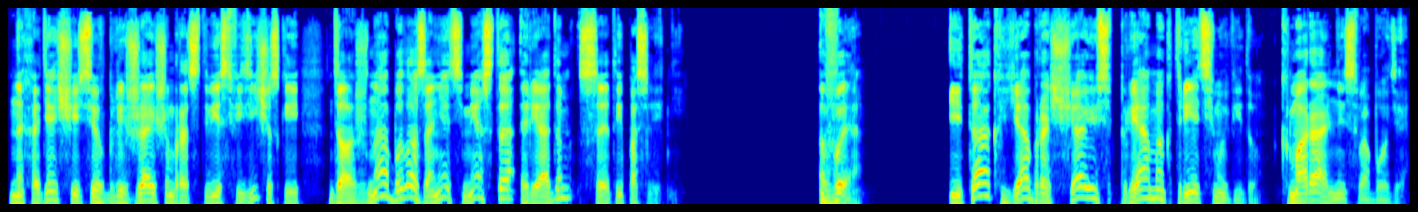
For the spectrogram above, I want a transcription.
находящаяся в ближайшем родстве с физической, должна была занять место рядом с этой последней. В. Итак, я обращаюсь прямо к третьему виду, к моральной свободе,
